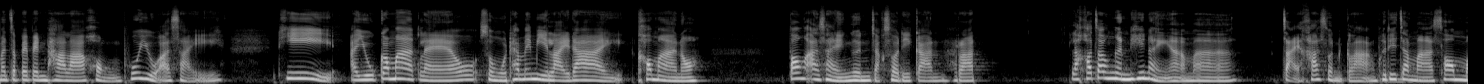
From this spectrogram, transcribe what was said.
มันจะไปเป็นภาระของผู้อยู่อาศัย ที่อายุก็มากแล้ว สมมุติถ้าไม่มีรายได้เข้ามาเนาะต้องอาศัยเงินจากสวัสดิการรัฐ แล้วเขาจะเอาเงินที่ไหนอะมา จ่ายค่าส่วนกลางเพื่อที่จะมาซ่อมบ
